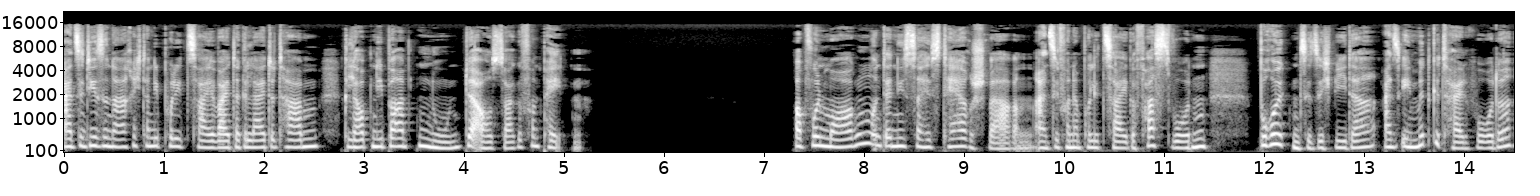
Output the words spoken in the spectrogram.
Als sie diese Nachricht an die Polizei weitergeleitet haben, glaubten die Beamten nun der Aussage von Peyton. Obwohl Morgan und Anissa hysterisch waren, als sie von der Polizei gefasst wurden, beruhigten sie sich wieder, als ihnen mitgeteilt wurde,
